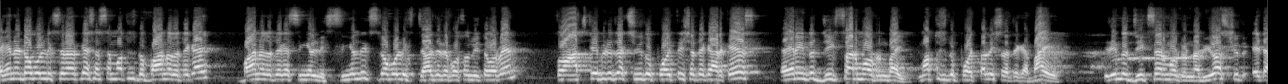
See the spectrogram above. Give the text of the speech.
এখানে ডবল ডিস্কের আর কেস আছে মাত্র শুধু বান্ন হাজার টাকায়, বান্ন হাজার টাকায় single disc single disc double disc যা যেটা পছন্দ নিতে পারবেন। তো আজকে ভিডিও দেখছি শুধু পঁয়ত্রিশ হাজার টাকা আর কেস এখানে কিন্তু জিক্সার মটন ভাই, মাত্র শুধু পঁয়তাল্লিশ হাজার টাকা ভাই, এটা কিন্তু জিক্সার মটন না বিয়াস শুধু এটা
